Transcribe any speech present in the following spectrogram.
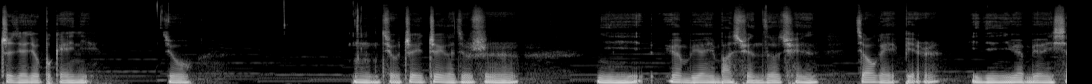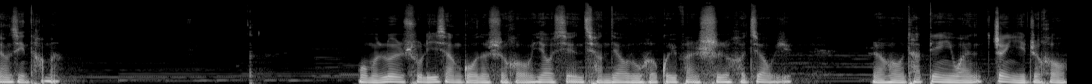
直接就不给你，就，嗯，就这这个就是你愿不愿意把选择权交给别人，以及你愿不愿意相信他们。我们论述理想国的时候，要先强调如何规范诗和教育，然后他定义完正义之后，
